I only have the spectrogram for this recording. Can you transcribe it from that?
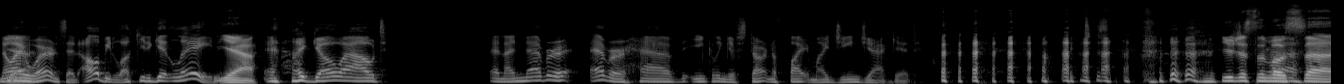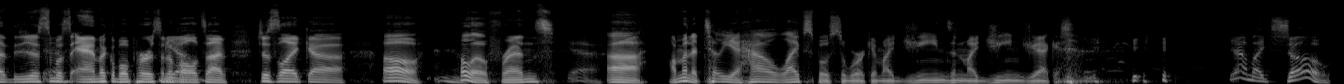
No, I Yeah. wear it and said, I'll be lucky to get laid. yeah, And I go out and I never ever have the inkling of starting a fight in my jean jacket. Just, you're just the Yeah. most, uh, you're just the most amicable person of all time. Just like, uh, oh, hello, friends. yeah. Uh, I'm gonna tell you how life's supposed to work in my jeans and my jean jacket. Yeah, I'm like, so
